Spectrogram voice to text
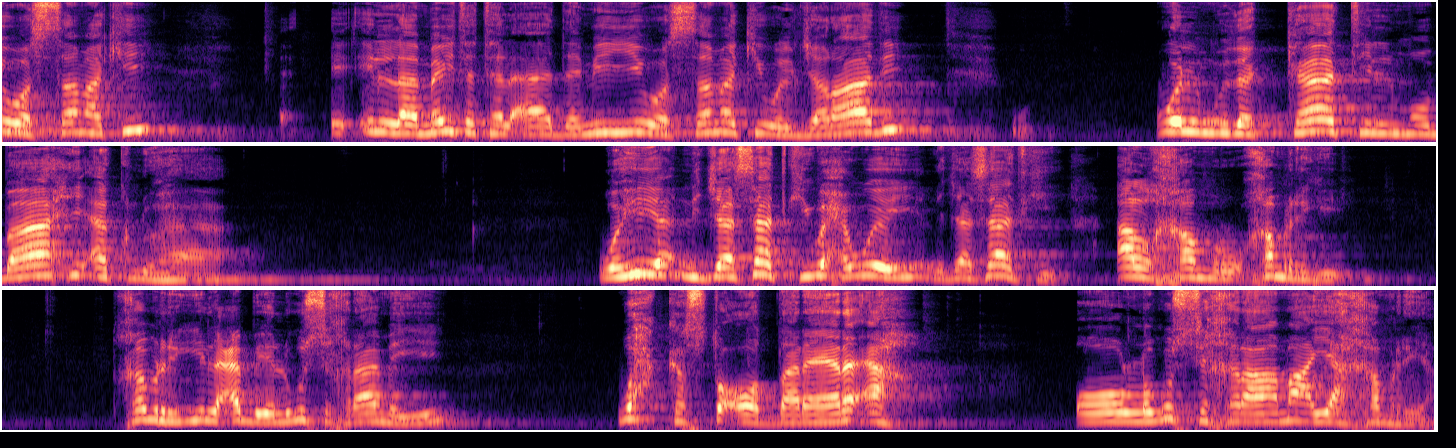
wasamaki ilaa maytata alaadamiyi wasamaki waljaraadi walmudakaati almubaaxi akluha wahiya nijaasaadkii waxa weeye nijaasaadkii alkhamru khamrigii khamrigii la cabaya lagu sikhraamayey wax kasta oo dareere ah oo lagu sikhraama ayaa khamriya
